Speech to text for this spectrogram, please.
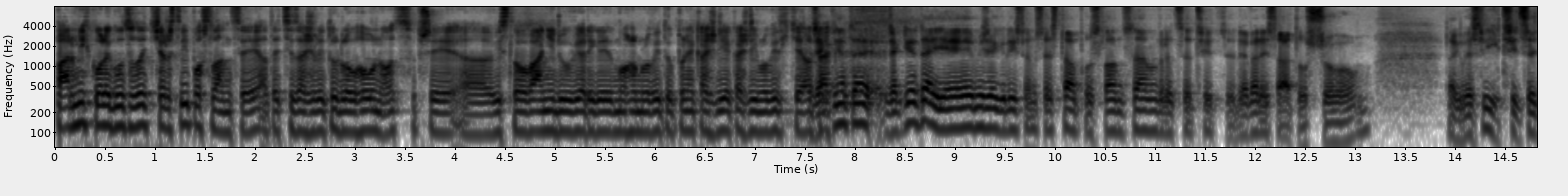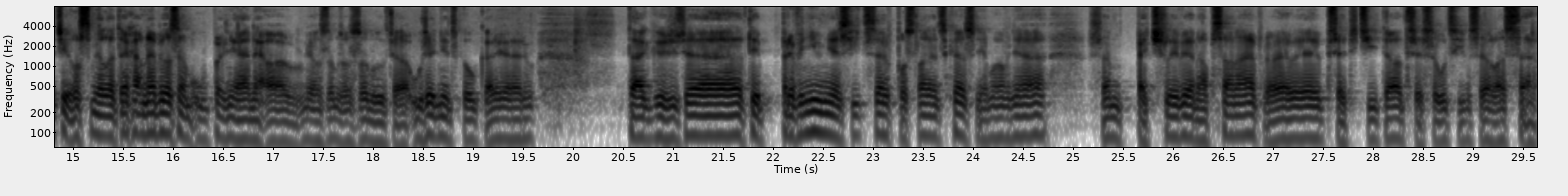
pár mých kolegů, co teď čerství poslanci a teď si zažili tu dlouhou noc při uh, vyslovování důvěry, kdy mohl mluvit úplně každý a každý mluvit chtěl. Řekněte, tak... řekněte jim, že když jsem se stal poslancem v roce 1998, tak ve svých 38 letech, a nebyl jsem úplně, ne, měl jsem za sebou třeba úřednickou kariéru, takže ty první měsíce v poslanecké sněmovně jsem pečlivě napsané projevy předčítal třesoucím se hlasem.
